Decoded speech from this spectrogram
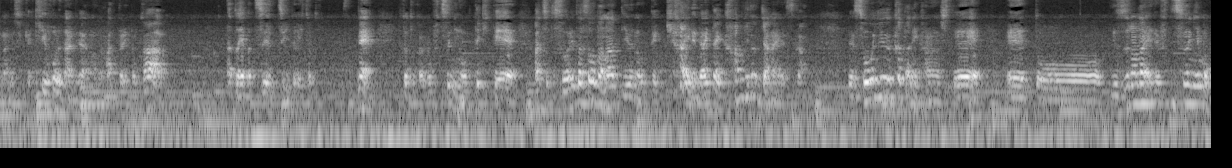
うなんでしたっけキーホルダーみたいなのがあったりとかあとやっぱつついてる人とね人とかが普通に乗ってきてあちょっと座りたそうだなっていうのって機械で大体感じるんじゃないですか。でそういう方に関してえーと、譲らないで普通にもう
